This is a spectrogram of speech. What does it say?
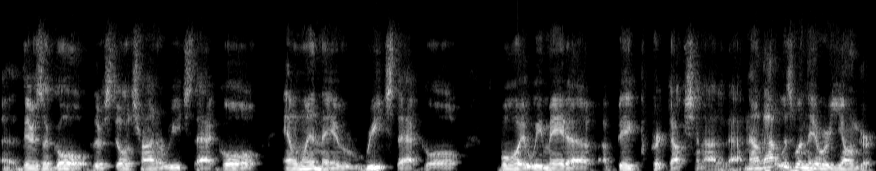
uh, there's a goal. They're still trying to reach that goal. And when they reach that goal boy we made a, a big production out of that. Now that was when they were younger.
